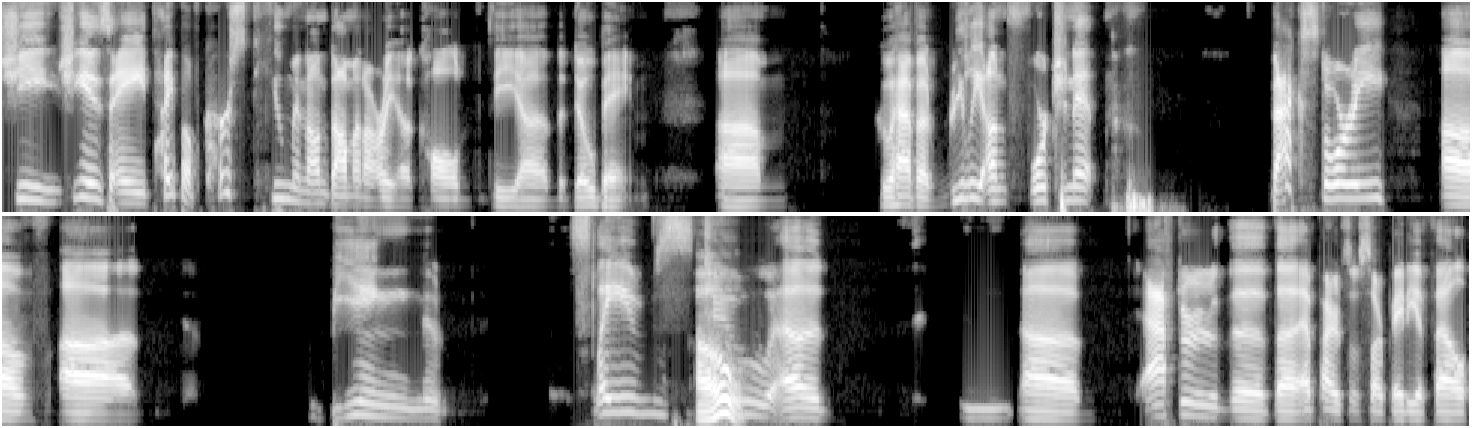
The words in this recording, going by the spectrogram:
she she is a type of cursed human on Dominaria called the uh, the Dobane, um, who have a really unfortunate backstory of uh being slaves Oh. to uh uh after the the empires of Sarpedia fell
